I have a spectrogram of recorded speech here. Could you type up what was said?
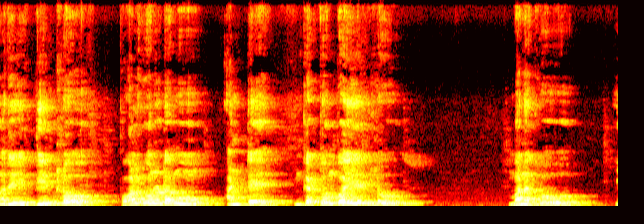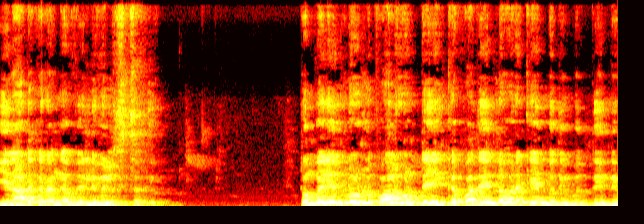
మరి దీంట్లో పాల్గొనడము అంటే ఇంకా తొంభై ఏళ్ళు మనకు ఈ నాటక రంగం వెళ్ళి వెలుస్తుంది. తొంభై ఏళ్ళోళ్ళు పాల్గొంటే ఇంకా పదేళ్ళ వరకే దీన్ని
